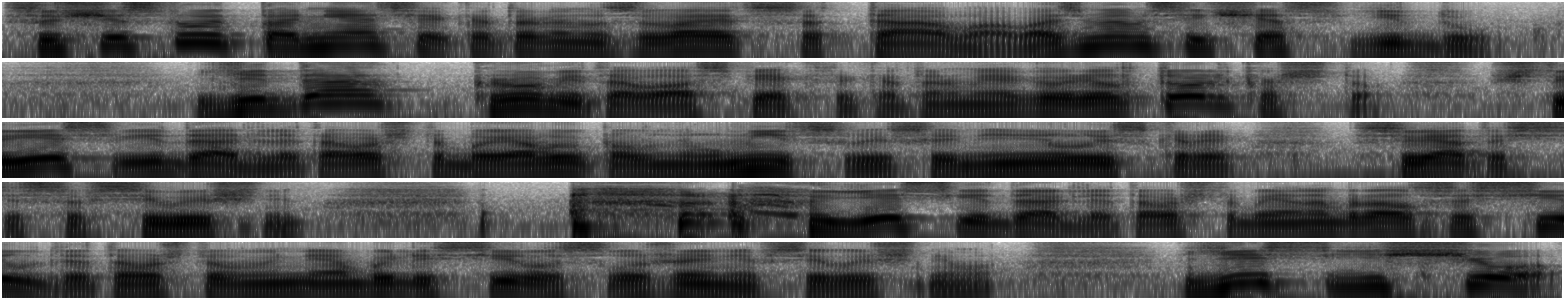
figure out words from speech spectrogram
Существует понятие, которое называется тава. Возьмем сейчас еду. Еда, кроме того аспекта, о котором я говорил только что, что есть еда для того, чтобы я выполнил митсву и соединил искры святости со Всевышним, есть еда для того, чтобы я набрался сил, для того, чтобы у меня были силы служения Всевышнему. Есть еще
